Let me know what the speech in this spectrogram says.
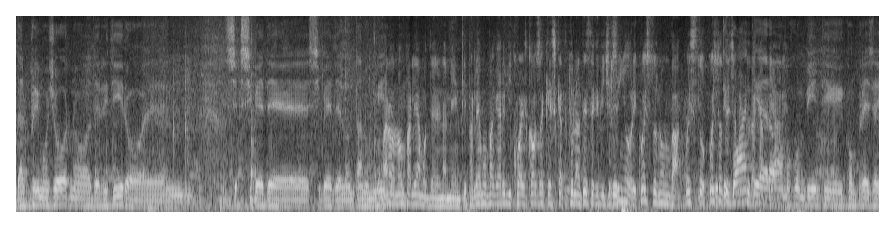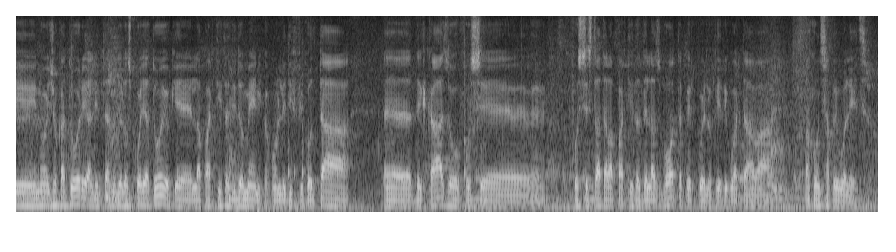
dal primo giorno del ritiro e, si, si, vede, si, vede, lontano un minuto. Ma no, non parliamo di allenamenti, parliamo magari di qualcosa che è scattato nella testa che dice dice signori questo non va, questo, questo Tutti atteggiamento quanti da cambiare. eravamo convinti, compresi noi giocatori all'interno dello spogliatoio, che la partita di domenica con le difficoltà eh, del caso fosse, fosse stata la partita della svolta per quello che riguardava la consapevolezza.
